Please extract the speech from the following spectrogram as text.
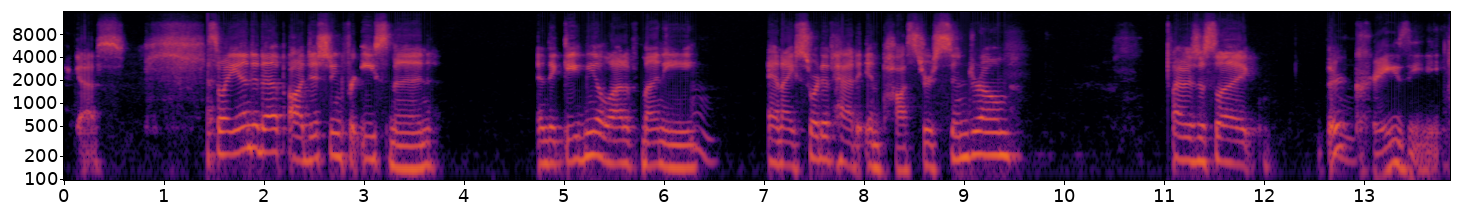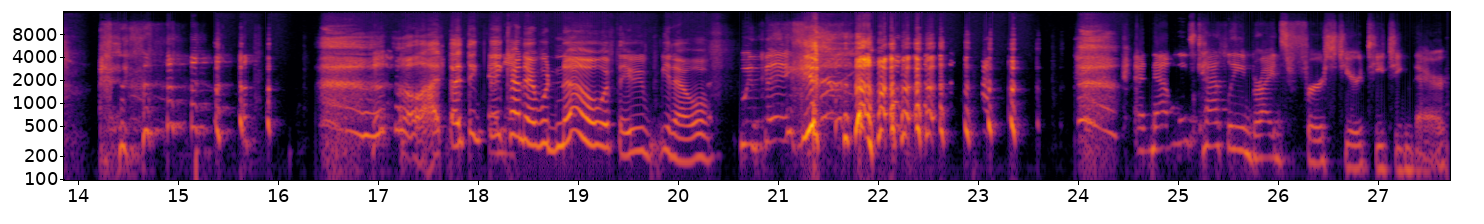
I guess. So I ended up auditioning for Eastman and they gave me a lot of money Mm. And I sort of had imposter syndrome. I was just like, they're Mm. crazy. well, I, I think they kind of would know if they, you know, if, Would think. And that was Kathleen Bride's first year teaching there.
